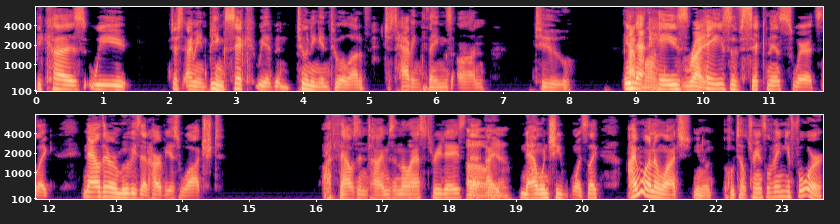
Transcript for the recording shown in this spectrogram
because we just, I mean, being sick, we had been tuning into a lot of just having things on to in Have that haze Right. haze of sickness where it's like now there are movies that Harvey has watched a thousand times in the last three days that Oh, I yeah. now when she was like I want to watch you know Hotel Transylvania four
